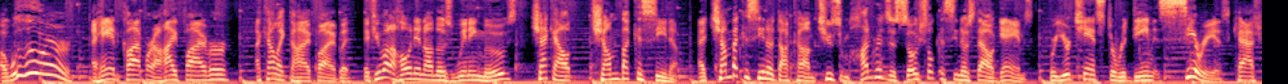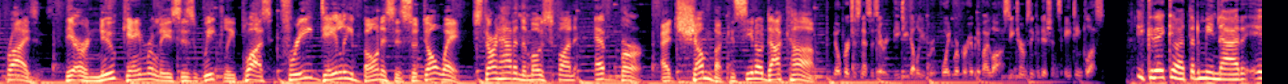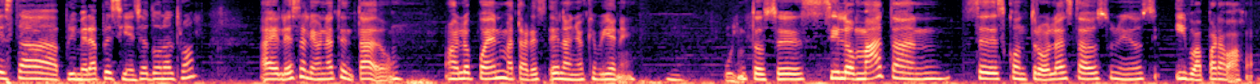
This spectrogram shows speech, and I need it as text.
A woohooer, a hand clapper, a high fiver. I kind of like the high five, but if you want to hone in on those winning moves, check out Chumba Casino. At ChumbaCasino.com, choose from hundreds of social casino style games for your chance to redeem serious cash prizes. There are new game releases weekly, plus free daily bonuses. So don't wait. Start having the most fun ever at ChumbaCasino.com. No purchase necessary. VGW. Void were prohibited by law. See terms and conditions. 18 plus. ¿Y cree que va a terminar esta primera presidencia Donald Trump? a él le salió un atentado. Lo pueden matar el año que viene. Entonces, si lo matan, se descontrola Estados Unidos y va para abajo.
